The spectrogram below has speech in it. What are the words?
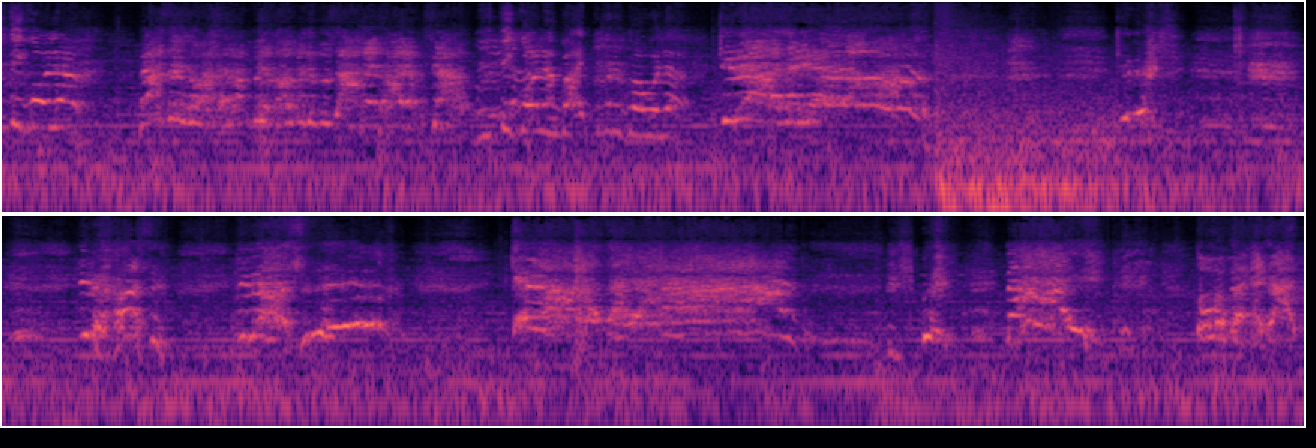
Hindi ko alam! Nasaan yung alam mo yung kapatid mo sa akin? Hayop siya! Hindi ko alam bakit ka nagwawala! Kinakasan niya! Kinakasan! Kinakasan! Kinakasan niya! Kinakasan niya! Nay! Tumabay ka dyan!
